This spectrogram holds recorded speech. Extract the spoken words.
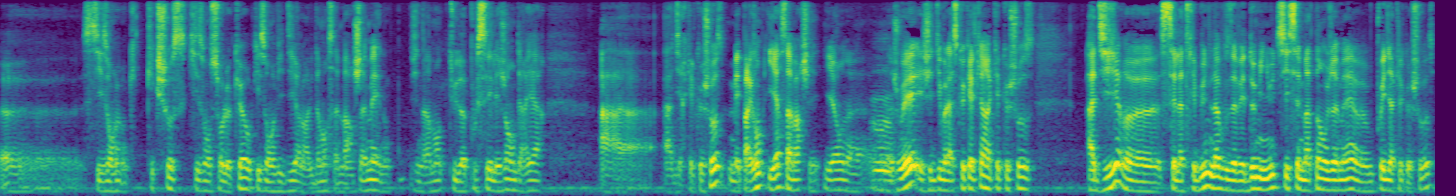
euh, s'ils ont quelque chose qu'ils ont sur le cœur ou qu'ils ont envie de dire. Alors évidemment, ça ne marche jamais. Donc généralement, tu dois pousser les gens derrière à, à dire quelque chose. Mais par exemple, hier, ça a marché. Hier, on a, on a Mm. joué et j'ai dit voilà, est-ce que quelqu'un a quelque chose à dire? Euh, C'est la tribune. Là, vous avez deux minutes. Si c'est maintenant ou jamais, euh, vous pouvez dire quelque chose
